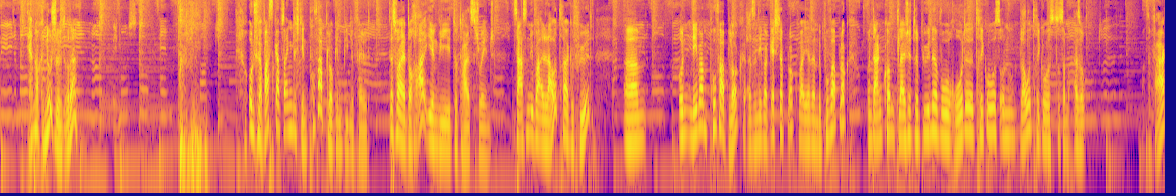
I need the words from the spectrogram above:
Die haben doch genuschelt, oder? Und für was gab es eigentlich den Pufferblock in Bielefeld? Das war ja doch irgendwie total strange. Saßen überall lauter gefühlt. Ähm, und neben dem Pufferblock, also neben Gästerblock, war ja dann der Pufferblock. Und dann kommt gleiche Tribüne, wo rote Trikots und blaue Trikots zusammen. Also, what the fuck?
